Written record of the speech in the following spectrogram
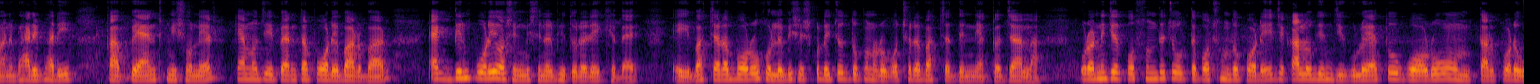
মানে ভারী ভারী প্যান্ট মিশনের। কেন যে প্যান্টটা পরে বারবার? একদিন পরে ওয়াশিং মেশিনের ভিতরে রেখে দেয়। এই বাচ্চারা বড় হলে, বিশেষ করে চোদ্দ পনেরো বছরের বাচ্চাদের নিয়ে একটা জ্বালা। ওরা নিজের পছন্দে চলতে পছন্দ করে। যে কালো গেঞ্জিগুলো এত গরম, তারপরেও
